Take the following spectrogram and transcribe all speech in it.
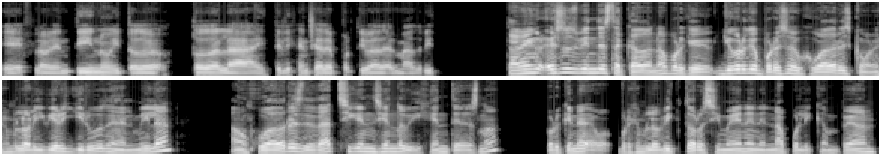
eh, Florentino y todo, toda la inteligencia deportiva del Madrid. También eso es bien destacado, ¿no? Porque yo creo que por eso jugadores como, por ejemplo, Olivier Giroud en el Milan aun jugadores de edad siguen siendo vigentes, ¿no? Porque, por ejemplo, Víctor Osimhen en el Napoli campeón,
